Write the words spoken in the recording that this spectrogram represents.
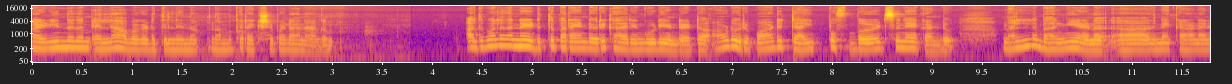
കഴിയുന്നതും എല്ലാ അപകടത്തിൽ നിന്നും നമുക്ക് രക്ഷപ്പെടാനാകും. അതുപോലെ തന്നെ എടുത്തു പറയേണ്ട ഒരു കാര്യം കൂടിയുണ്ട് കേട്ടോ. അവിടെ ഒരുപാട് ടൈപ്പ് ഓഫ് ബേഡ്സിനെ കണ്ടു. നല്ല ഭംഗിയാണ് അതിനെ കാണാൻ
